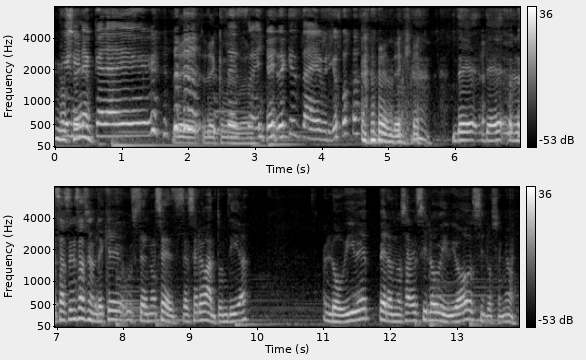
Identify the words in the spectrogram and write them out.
No Tiene una cara de, De, de que me de sueño y de que está ebrio. de que- De, de, de esa sensación de que usted, no sé, usted se levanta un día, lo vive, pero no sabe si lo vivió o si lo soñó.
